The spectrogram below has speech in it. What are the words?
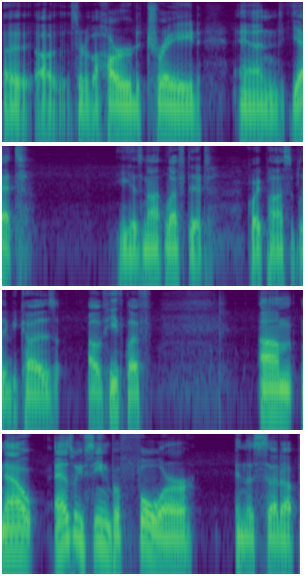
a, a sort of a hard trade and yet he has not left it, quite possibly because of Heathcliff. Um, now, as we've seen before in this setup,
